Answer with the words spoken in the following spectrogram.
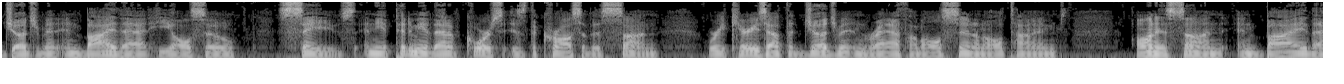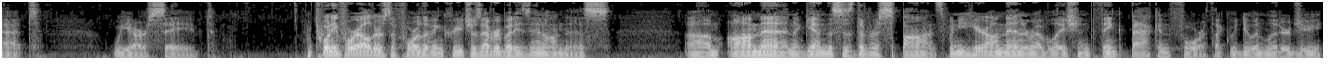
judgment, and by that he also saves. And the epitome of that, of course, is the cross of his Son, where he carries out the judgment and wrath on all sin on all times on his Son, and by that we are saved. 24 elders, the four living creatures, everybody's in on this. Um, amen. Again, this is the response. When you hear amen in Revelation, think back and forth like we do in liturgy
